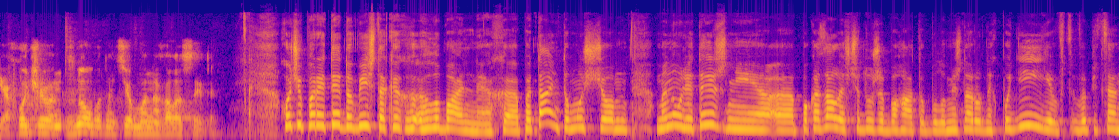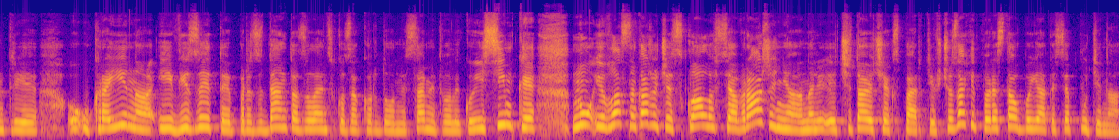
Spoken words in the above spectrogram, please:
я хочу знову на цьому наголосити. Хочу перейти до більш таких глобальних е, питань, тому що минулі тижні е, показали, що дуже багато було міжнародних подій в- епіцентрі Україна і візити президента Зеленського за кордон, і саміт Великої Сімки. Ну і власне кажучи, склалося враження, читаючи експертів, що Захід перестав боятися Путіна,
